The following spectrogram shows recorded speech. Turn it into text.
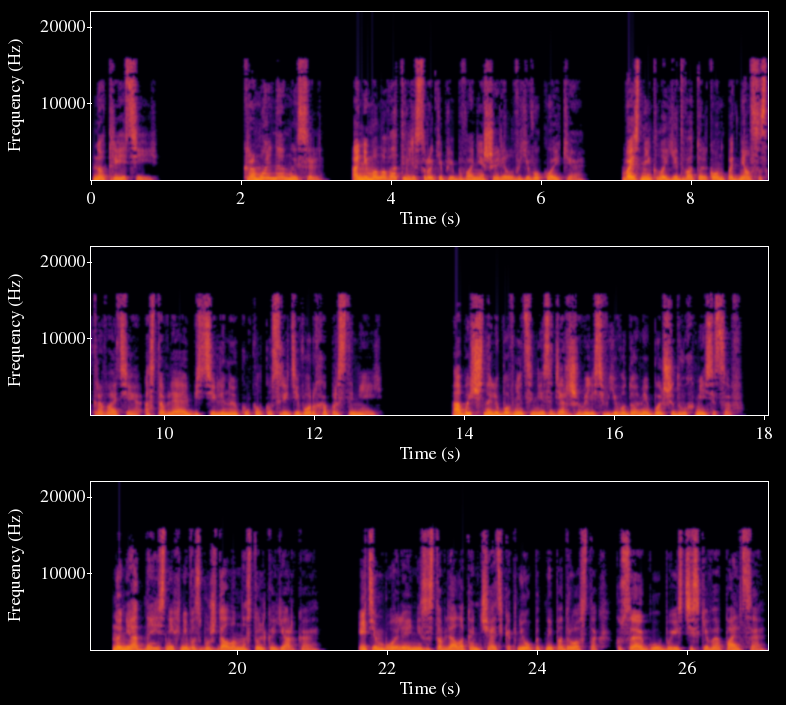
Но третий... Крамольная мысль. А не маловаты ли сроки пребывания Шерил в его койке? возникла, едва только он поднялся с кровати, оставляя бессиленную куколку среди вороха простыней. Обычно любовницы не задерживались в его доме больше двух месяцев, но ни одна из них не возбуждала настолько ярко, и тем более не заставляла кончать, как неопытный подросток, кусая губы и стискивая пальцы,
